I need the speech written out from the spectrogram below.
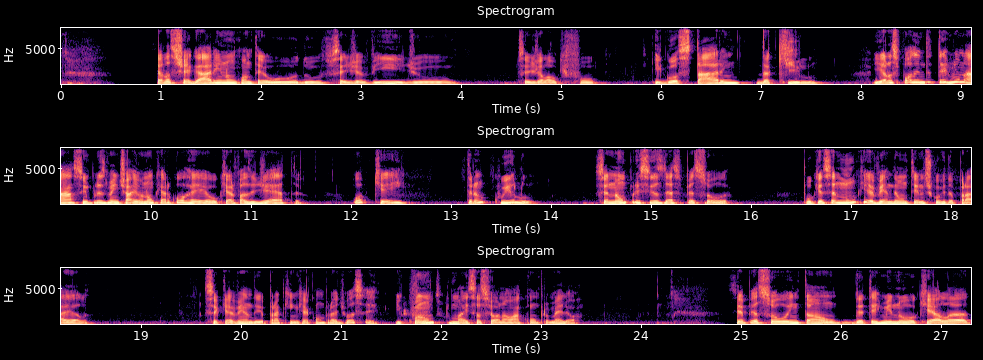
Se elas chegarem num conteúdo, seja vídeo, seja lá o que for, e gostarem daquilo, e elas podem determinar simplesmente, ah, eu não quero correr, eu quero fazer dieta. Ok, tranquilo. Você não precisa dessa pessoa. Porque você nunca ia vender um tênis de corrida para ela. Você quer vender para quem quer comprar de você. E quanto mais racional a compra, melhor. Se a pessoa, então, determinou que ela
